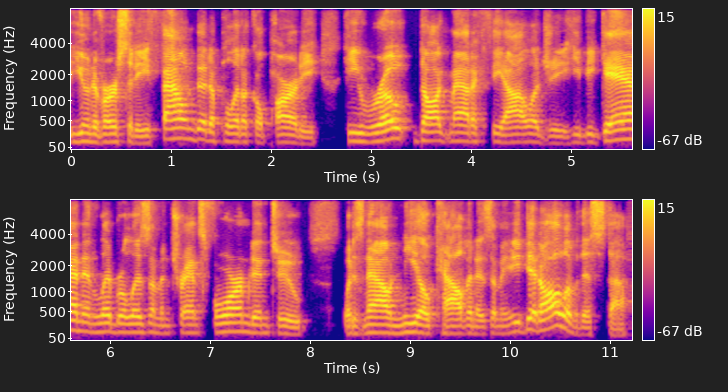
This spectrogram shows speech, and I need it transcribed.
a university, founded a political party. He wrote dogmatic theology. He began in liberalism and transformed into what is now neo Calvinism. And he did all of this stuff.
